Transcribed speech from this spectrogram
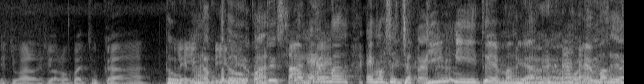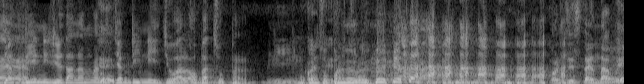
Dia jual jual obat juga. Tuh kan, sendiri. tuh Ya, kan. Sampai- emang emang sejak ya. dini itu emang ya. emang konsisten. sejak dini ditanamkan sejak dini jual obat super. Di- bukan super cuy. Konsisten tapi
